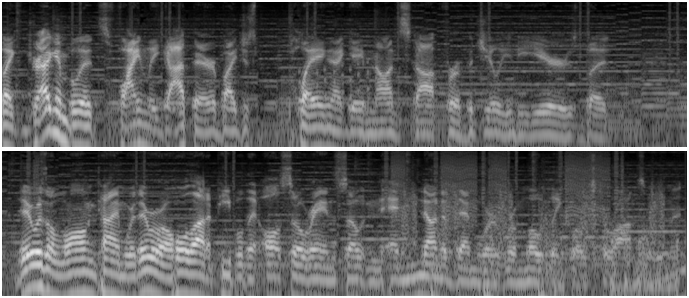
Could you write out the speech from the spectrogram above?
like Dragon Blitz finally got there by just playing that game nonstop for a bajillion years, but there was a long time where there were a whole lot of people that also ran Soten, and none of them were remotely close to Rom's movement.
